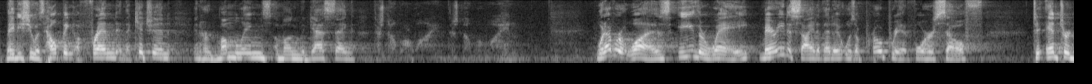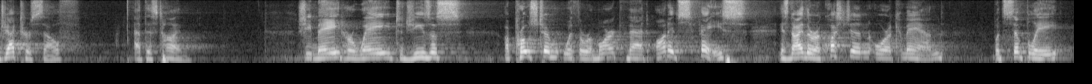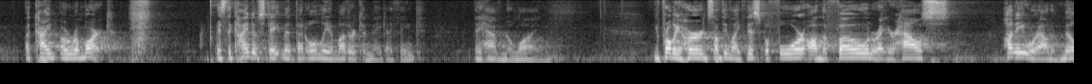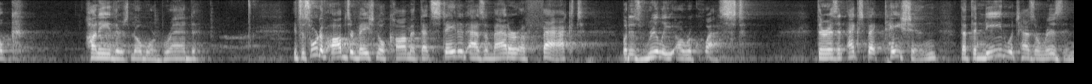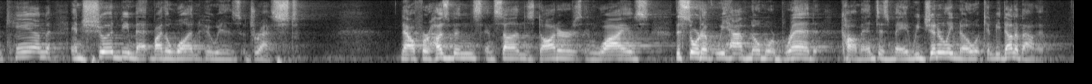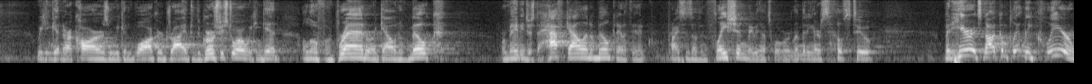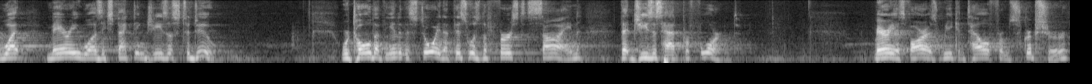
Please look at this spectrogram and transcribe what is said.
Maybe she was helping a friend in the kitchen and heard mumblings among the guests saying, There's no more wine, there's no more wine. Whatever it was, either way, Mary decided that it was appropriate for herself to interject herself at this time. She made her way to Jesus, approached him with a remark that on its face is neither a question or a command, but simply a kind a remark. It's the kind of statement that only a mother can make, I think. They have no wine. You've probably heard something like this before on the phone or at your house. Honey, we're out of milk. Honey, there's no more bread. It's a sort of observational comment that's stated as a matter of fact, but is really a request. There is an expectation that the need which has arisen can and should be met by the one who is addressed. Now, for husbands and sons, daughters and wives, this sort of we have no more bread comment is made. We generally know what can be done about it. We can get in our cars, or we can walk or drive to the grocery store, we can get a loaf of bread or a gallon of milk, or maybe just a half gallon of milk. Now, with the prices of inflation, maybe that's what we're limiting ourselves to. But here it's not completely clear what Mary was expecting Jesus to do. We're told at the end of the story that this was the first sign that Jesus had performed. Mary, as far as we can tell from Scripture,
